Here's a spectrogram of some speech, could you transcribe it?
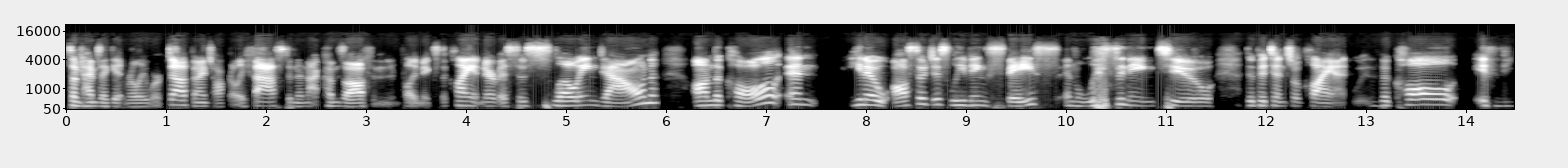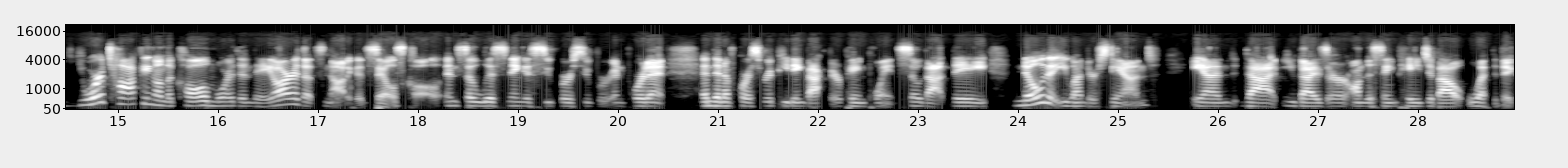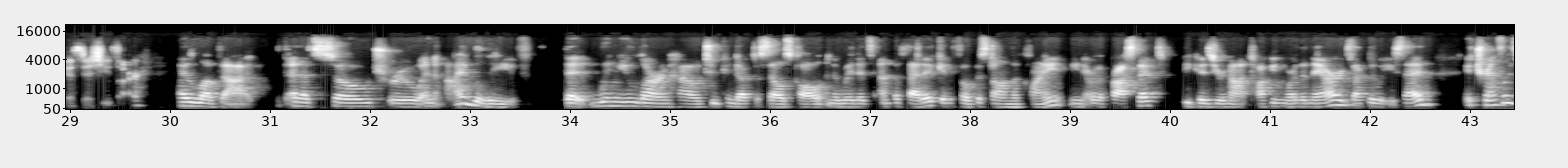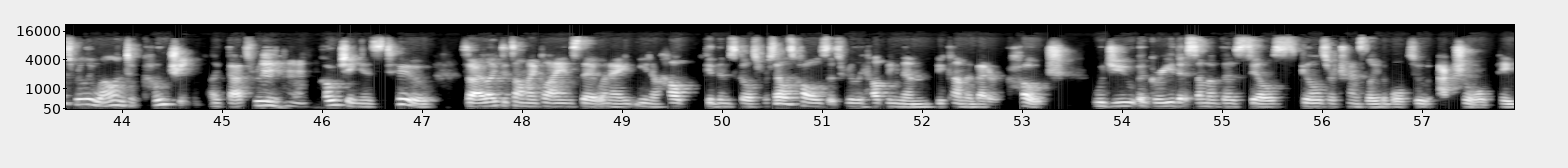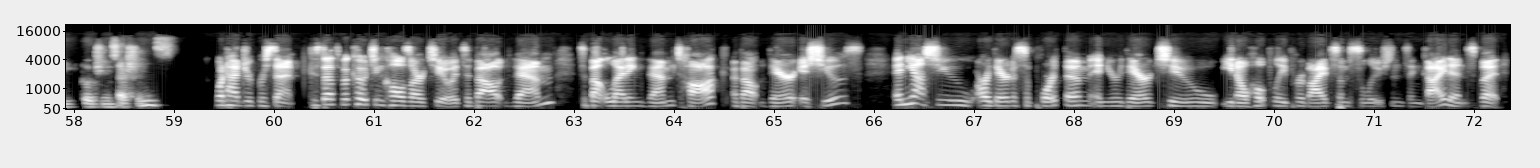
sometimes I get really worked up and I talk really fast and then that comes off and it probably makes the client nervous. So slowing down on the call and you know also just leaving space and listening to the potential client. The call if you're talking on the call more than they are, that's not a good sales call. And so listening is super, super important. And then, of course, repeating back their pain points so that they know that you understand and that you guys are on the same page about what the biggest issues are. I love that. That's so true. And I believe that when you learn how to conduct a sales call in a way that's empathetic and focused on the client or the prospect, because you're not talking more than they are, exactly what you said, it translates really well into coaching. Like that's really mm-hmm. coaching is too. So I like to tell my clients that when I, you know, help give them skills for sales calls, it's really helping them become a better coach would you agree that some of the sales skills are translatable to actual paid coaching sessions? 100% because that's what coaching calls are too. It's about them. It's about letting them talk about their issues. And yes you are there to support them and you're there to you know hopefully provide some solutions and guidance but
